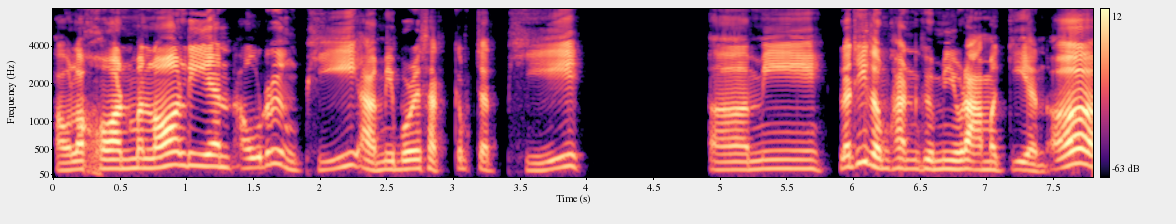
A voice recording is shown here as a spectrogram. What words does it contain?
เอาละครมาล้อเลียน เอาเรื่องผีอ่ามีบริษัทกำจัดผีเอ่อมีและที่สำคัญคือมีรามเกียรติเออ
